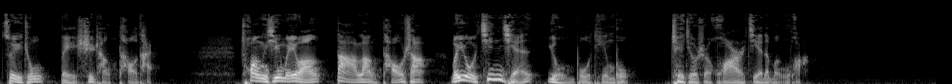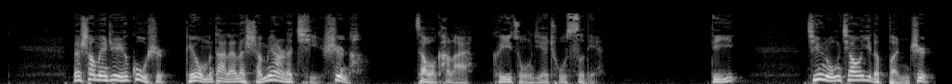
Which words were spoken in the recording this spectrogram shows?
最终被市场淘汰。创新为王，大浪淘沙，唯有金钱永不停步。这就是华尔街的文化。那上面这些故事给我们带来了什么样的启示呢？在我看来啊，可以总结出四点：第一，金融交易的本质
